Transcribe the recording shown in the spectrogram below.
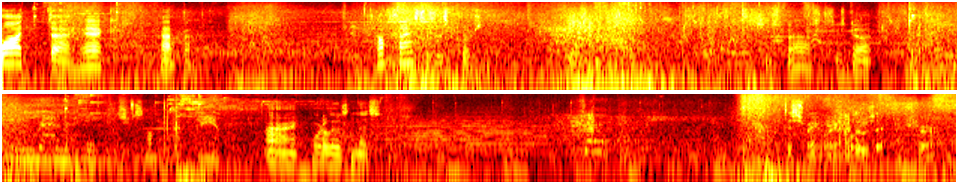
What the heck happened? How fast is this person? She's fast. She's got something. Damn. Alright, we're losing this. This rate, we're gonna lose it for sure.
